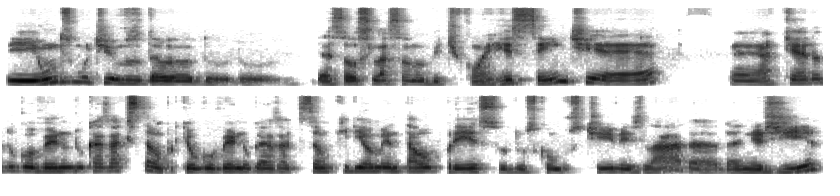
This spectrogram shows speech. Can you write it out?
E um dos motivos do, do, do, dessa oscilação no Bitcoin recente é, é, a queda do governo do Cazaquistão, porque o governo do Cazaquistão queria aumentar o preço dos combustíveis lá, da, da energia,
